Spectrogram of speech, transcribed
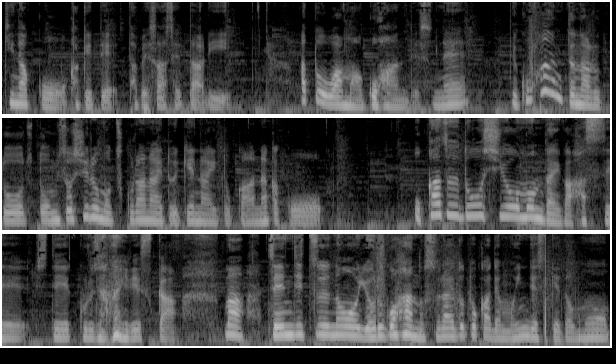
きな粉をかけて食べさせたりあとはまあご飯ですね。でご飯ってなるとちょっとお味噌汁も作らないといけないとかなんかこうおかずどうしよう問題が発生してくるじゃないですか。まあ前日の夜ご飯のスライドとかでもいいんですけども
